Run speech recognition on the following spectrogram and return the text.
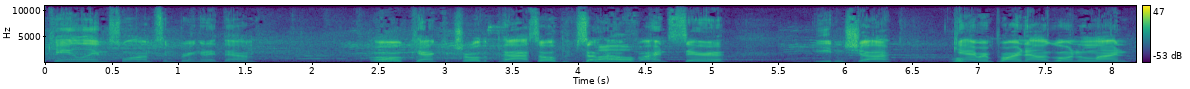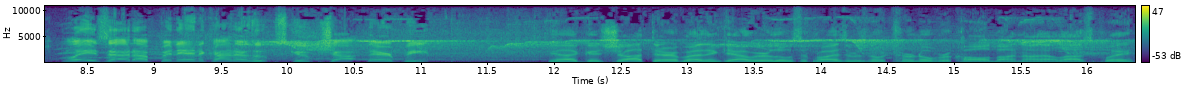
Kaylin Swanson bringing it down. Oh, can't control the pass. Oh, somehow wow. finds Sarah Edenshaw. Oh. Cameron Parnell going to the line, lays that up and in, a kind of hoop scoop shot there, Pete. Yeah, good shot there, but I think yeah we were a little surprised there was no turnover called on, on that last play.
